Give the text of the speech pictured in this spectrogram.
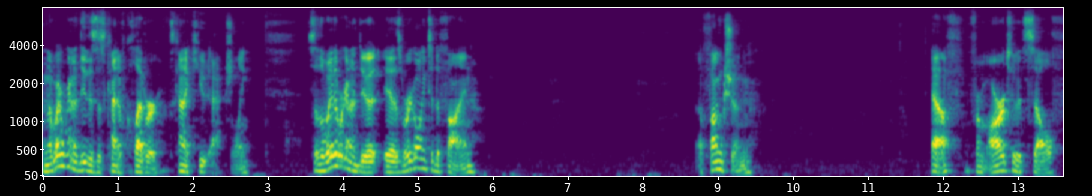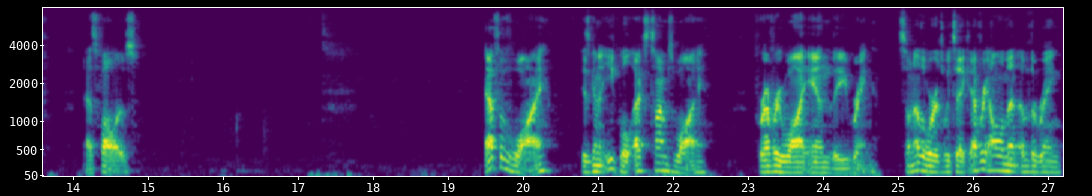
And the way we're going to do this is kind of clever. It's kind of cute, actually. So the way that we're going to do it is we're going to define a function f from R to itself as follows. f of y is going to equal x times y for every y in the ring. So in other words, we take every element of the ring,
